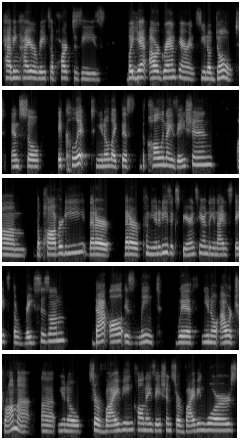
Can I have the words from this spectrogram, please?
having higher rates of heart disease, but yet our grandparents, you know, don't. And so it clicked, you know, like this the colonization, um, the poverty that our that our communities experience here in the United States, the racism, that all is linked with you know our trauma uh you know surviving colonization surviving wars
